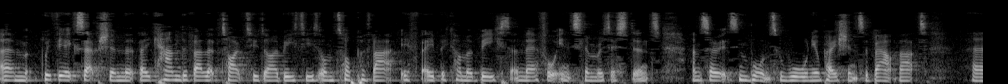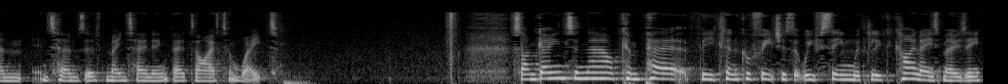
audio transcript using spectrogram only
Um, with the exception that they can develop type 2 diabetes on top of that if they become obese and therefore insulin resistant. And so it's important to warn your patients about that um, in terms of maintaining their diet and weight. So I'm going to now compare the clinical features that we've seen with glucokinase MODY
